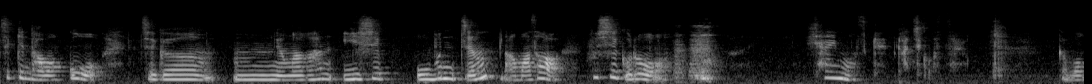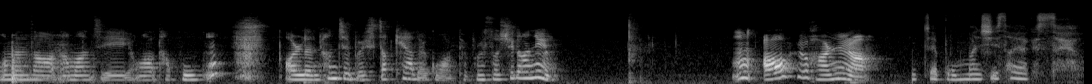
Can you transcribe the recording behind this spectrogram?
치킨 다 먹고 지금 음, 영화가 한 25분쯤 남아서 후식으로 샤인머스켓 가지고 왔어요. 그러니까 먹으면서 나머지 영화 다 보고 얼른 편집을 시작해야 될 것 같아요. 벌써 시간이 음, 9시 반이야. 이제 몸만 씻어야겠어요.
